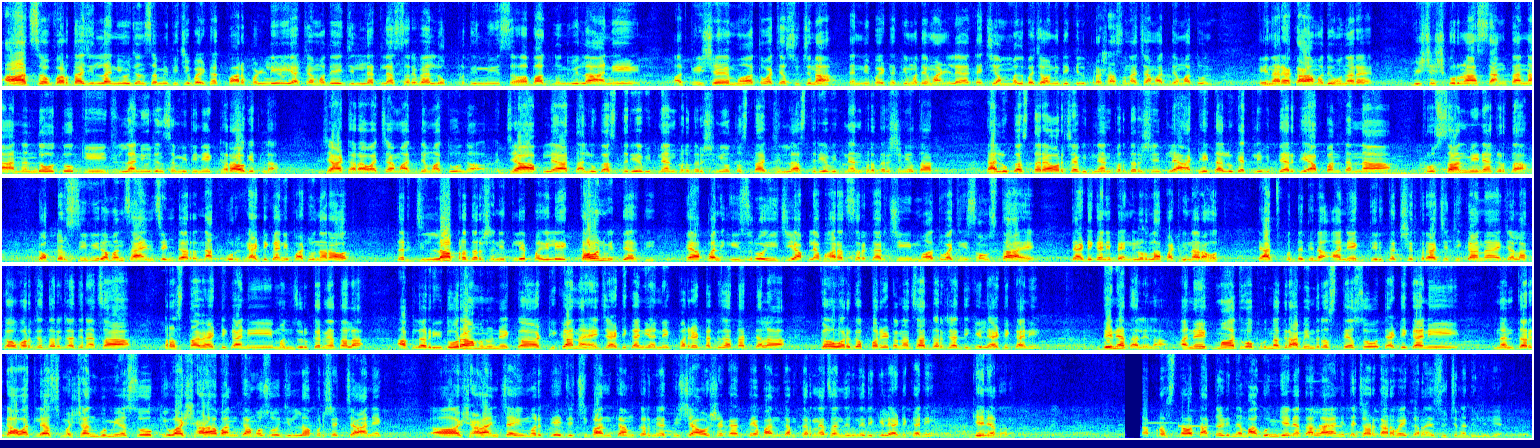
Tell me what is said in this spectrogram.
आज वर्धा जिल्हा नियोजन समितीची बैठक पार पडली. याच्यामध्ये जिल्ह्यातल्या सर्व लोकप्रतिनिधी सहभाग नोंदविला आणि अतिशय महत्त्वाच्या सूचना त्यांनी बैठकीमध्ये मांडल्या. त्याची अंमलबजावणी देखील प्रशासनाच्या माध्यमातून येणाऱ्या काळामध्ये होणार आहे. विशेष करून आज सांगताना आनंद होतो की जिल्हा नियोजन समितीने एक ठराव घेतला. ज्या ठरावाच्या माध्यमातून ज्या आपल्या तालुकास्तरीय विज्ञान प्रदर्शनी होत असतात जिल्हास्तरीय विज्ञान प्रदर्शनी होतात तालुका स्तरावरच्या विज्ञान प्रदर्शनीतल्या आठही तालुक्यातले विद्यार्थी आपण त्यांना प्रोत्साहन मिळण्याकरता doctor C V Raman science centre Nagpur ह्या ठिकाणी पाठवणार आहोत. तर जिल्हा प्रदर्शनीतले पहिले एक्कावन्न विद्यार्थी हे आपण इस्रो ही जी आपल्या भारत सरकारची महत्त्वाची संस्था आहे त्या ठिकाणी बेंगलोरला पाठविणार आहोत. त्याच पद्धतीनं अनेक तीर्थक्षेत्राची ठिकाणं आहे ज्याला क वर्ग दर्जा देण्याचा प्रस्ताव ह्या ठिकाणी मंजूर करण्यात आला. आपलं रिधोरा म्हणून एक ठिकाण आहे ज्या ठिकाणी अनेक पर्यटक जातात त्याला क वर्ग पर्यटनाचा दर्जा देखील या ठिकाणी देण्यात आलेला. अनेक महत्त्वपूर्ण ग्रामीण रस्ते असो त्या ठिकाणी नंतर गावातल्या स्मशानभूमी असो किंवा शाळा बांधकाम असो जिल्हा परिषदच्या अनेक शाळांच्या इमारती आहे ज्याची बांधकाम करणे अतिशय आवश्यक आहे. ते बांधकाम करण्याचा निर्णय देखील या ठिकाणी घेण्यात आला. प्रस्ताव तातडीने मागून घेण्यात आला आहे आणि त्याच्यावर कारवाई करण्याची सूचना दिलेली आहे.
